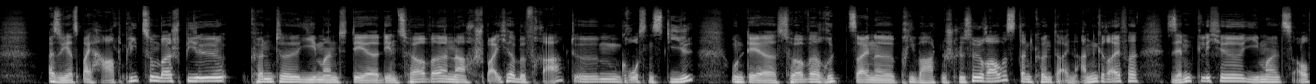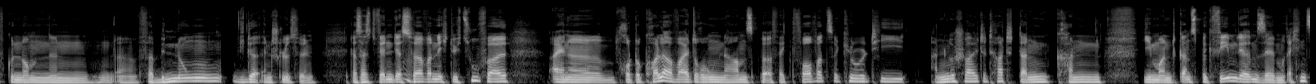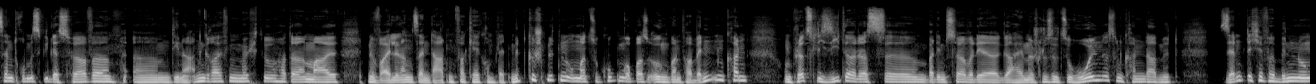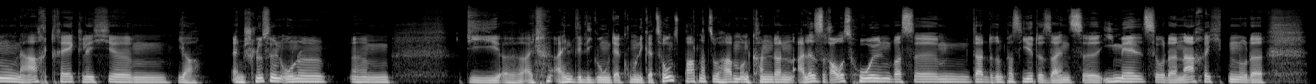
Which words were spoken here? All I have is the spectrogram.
also jetzt bei Heartbleed zum Beispiel, könnte jemand, der den Server nach Speicher befragt, im großen Stil, und der Server rückt seine privaten Schlüssel raus, dann könnte ein Angreifer sämtliche jemals aufgenommenen äh, Verbindungen wieder entschlüsseln. Das heißt, wenn der Server nicht durch Zufall eine Protokollerweiterung namens Perfect Forward Security angeschaltet hat, dann kann jemand ganz bequem, der im selben Rechenzentrum ist wie der Server, ähm, den er angreifen möchte, hat er mal eine Weile lang seinen Datenverkehr komplett mitgeschnitten, um mal zu gucken, ob er es irgendwann verwenden kann. Und plötzlich sieht er, dass äh, bei dem Server der geheime Schlüssel zu holen ist und kann damit sämtliche Verbindungen nachträglich ähm, ja, entschlüsseln, ohne ähm, die äh, Ein- Einwilligung der Kommunikationspartner zu haben und kann dann alles rausholen, was ähm, da drin passiert ist, seien es äh, E-Mails oder Nachrichten oder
